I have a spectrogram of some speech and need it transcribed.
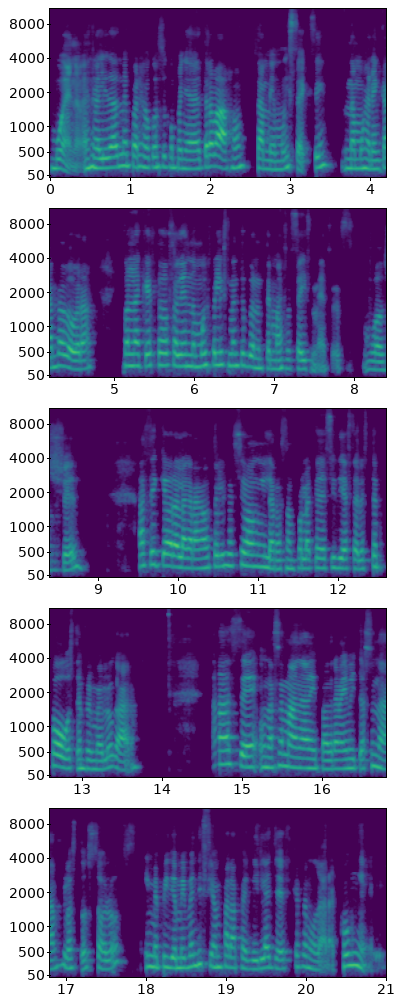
Bueno, en realidad me emparejó con su compañera de trabajo, también muy sexy, una mujer encantadora, con la que he estado saliendo muy felizmente durante más de seis meses. Well, shit. Así que ahora la gran actualización y la razón por la que decidí hacer este post en primer lugar. Hace una semana mi padre me invitó a cenar, los dos solos, y me pidió mi bendición para pedirle a Jess que se mudara con él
